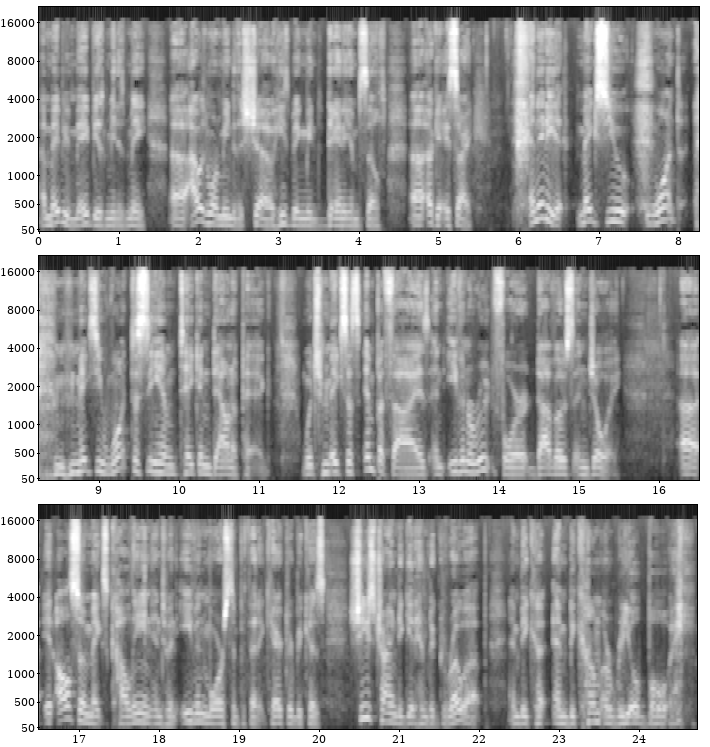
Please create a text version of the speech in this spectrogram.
Uh, maybe, maybe as mean as me. Uh, I was more mean to the show. He's being mean to Danny himself. Uh, okay, sorry. An idiot makes you want makes you want to see him taken down a peg, which makes us empathize and even root for Davos and Joy. Uh, it also makes Colleen into an even more sympathetic character because she's trying to get him to grow up and and become a real boy.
